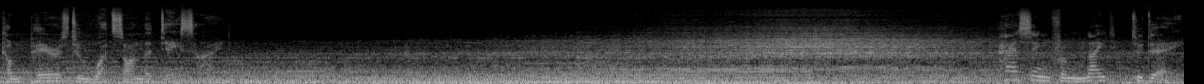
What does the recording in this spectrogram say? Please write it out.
compares to what's on the day side. Passing from night to day,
